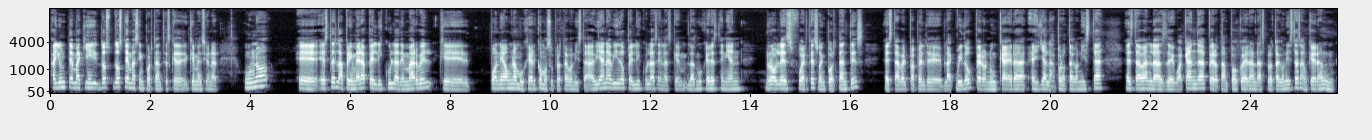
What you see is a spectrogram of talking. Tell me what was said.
hay un tema aquí, dos, dos temas importantes que, que mencionar. Uno, eh, esta es la primera película de Marvel que pone a una mujer como su protagonista. Habían habido películas en las que las mujeres tenían roles fuertes o importantes. Estaba el papel de Black Widow, pero nunca era ella la protagonista estaban las de Wakanda, pero tampoco eran las protagonistas, aunque eran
